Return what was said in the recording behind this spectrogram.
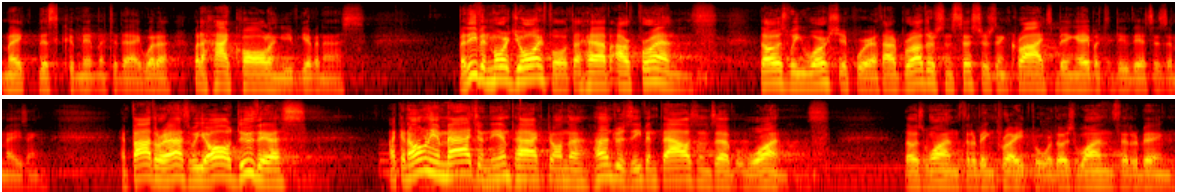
make this commitment today. What a, what a high calling you've given us. But even more joyful to have our friends, those we worship with, our brothers and sisters in Christ, being able to do this is amazing. And Father, as we all do this, I can only imagine the impact on the hundreds, even thousands of ones. Those ones that are being prayed for, those ones that are being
